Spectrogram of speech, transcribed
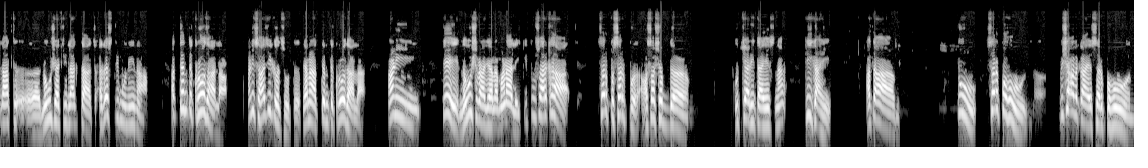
लाथ नहुशाची लागताच अगस्ती मुनीना अत्यंत क्रोध आला आणि साहजिकच होतं. त्यांना अत्यंत क्रोध आला. आणि ते नहुष राजाला म्हणाले की तू सारखा सर्प सर्प असा शब्द उच्चारित आहेस ना? ठीक आहे. आता तू सर्प होऊन विशाल काय सर्प होऊन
